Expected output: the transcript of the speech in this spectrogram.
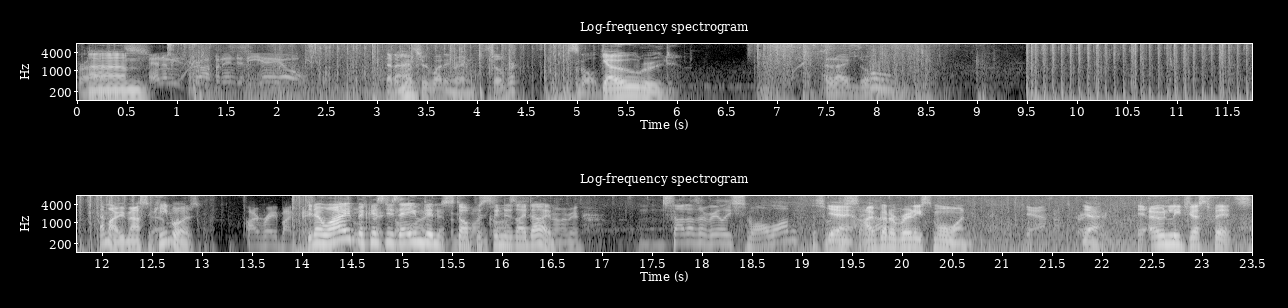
bronze. Um, Enemies dropping into the AO. Like, what's your wedding ring? Silver? Or gold. Gold. I like gold. That might be mouse and Yeah, keyboard. I rate my. You know why? Because his aim didn't get them in stop as soon as I died. You know what I mean? Stud has a really small one. Yeah, I've got a really small one. Yeah. Yeah, it only just fits.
